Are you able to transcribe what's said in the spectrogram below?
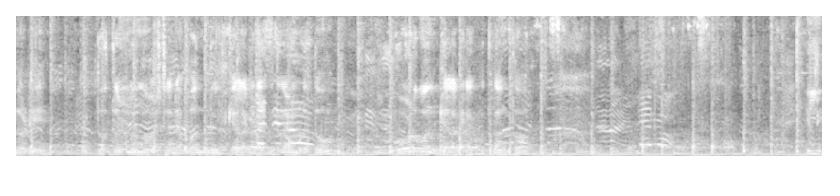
ನೋಡಿ, ದೂತಣ್ಣನು ಅಷ್ಟೇ ಬಂದು ಕೆಳಗಡೆ ಕುತ್ಕೊಂಡ್ಬಿಡ್ತು ಗೋಡ್ ಬಂದು ಕೆಳಗಡೆ ಕುತ್ಕಂತು. ಇಲ್ಲಿ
